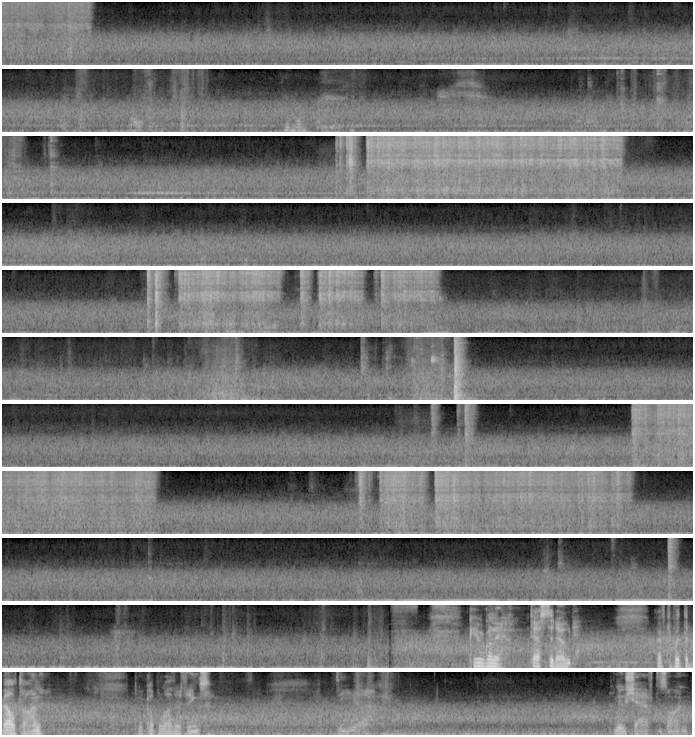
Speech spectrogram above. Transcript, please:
Okay, we're going to test it out. I have to put the belt on. Do a couple other things. The uh, new shaft is on.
